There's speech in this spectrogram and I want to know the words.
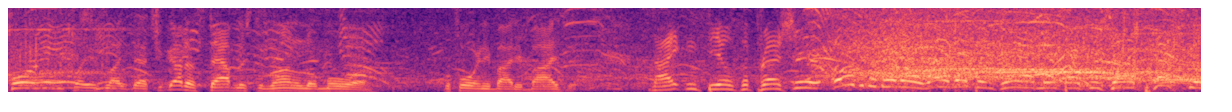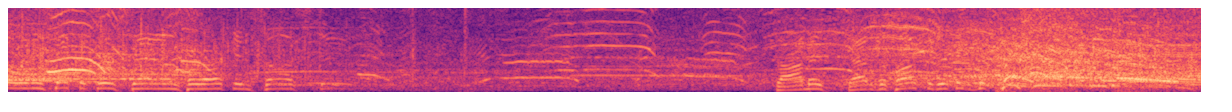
for On plays like that, you got to establish the run a little more before anybody buys it. Knighten feels the pressure over the middle, wide open grab made by Dijon Paschal, and he's got the first down for Arkansas State. Thomas out of the pocket, he comes the pressure, and he goes!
